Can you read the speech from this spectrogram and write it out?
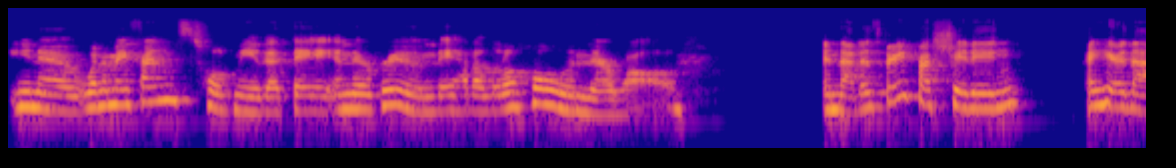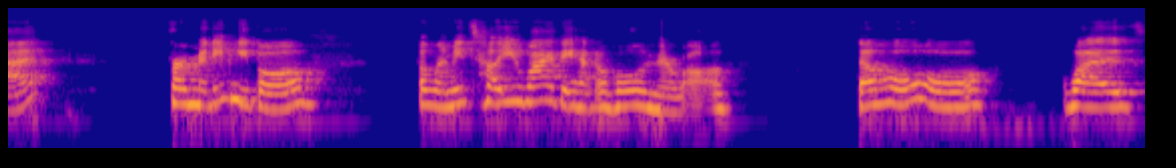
you know, one of my friends told me that they in their room they had a little hole in their wall. And that is very frustrating. I hear that. For many people, but let me tell you why they had a hole in their wall. The hole was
